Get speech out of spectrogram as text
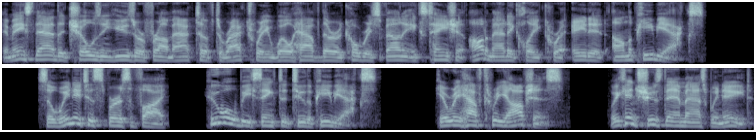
It means that the chosen user from Active Directory will have their corresponding extension automatically created on the PBX. So we need to specify who will be synced to the PBX. Here we have three options. We can choose them as we need.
